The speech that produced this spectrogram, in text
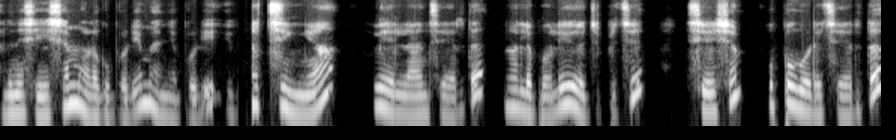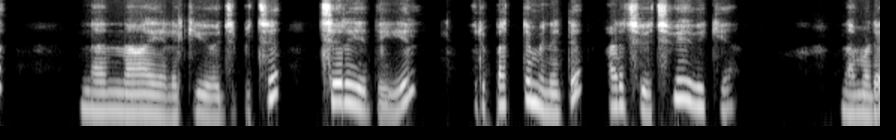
അതിനുശേഷം മുളക് പൊടി മഞ്ഞൾപ്പൊടി പച്ചിങ്ങ ഇവയെല്ലാം ചേർത്ത് നല്ലപോലെ യോജിപ്പിച്ച് ശേഷം ഉപ്പ് കൂടെ ചേർത്ത് നന്നായി ഇളക്കി യോജിപ്പിച്ച് ചെറിയ തീയിൽ ഒരു പത്ത് മിനിറ്റ് അടച്ചു വെച്ച് വേവിക്കുക. നമ്മുടെ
